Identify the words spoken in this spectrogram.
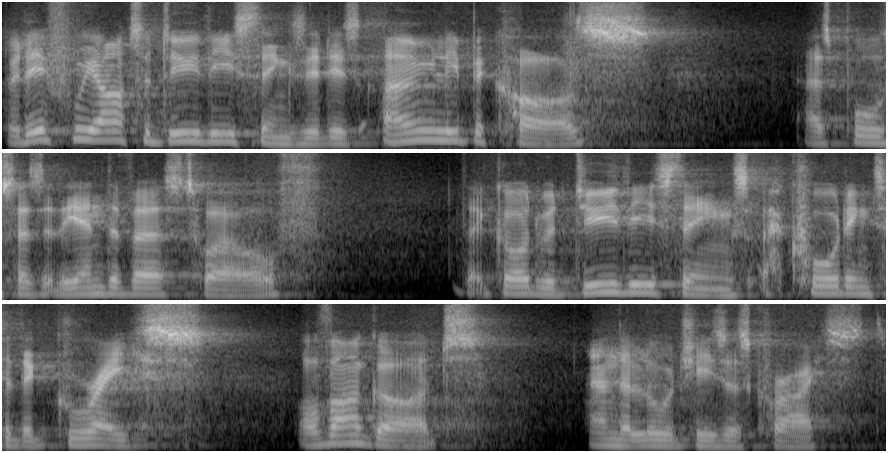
But if we are to do these things, it is only because, as Paul says at the end of verse 12, that God would do these things according to the grace of our God and the Lord Jesus Christ.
